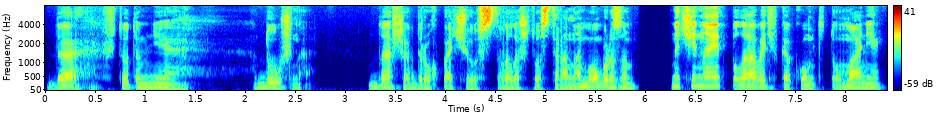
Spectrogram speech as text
«Да, что-то мне душно». Даша вдруг почувствовала, что странным образом начинает плавать в каком-то тумане,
